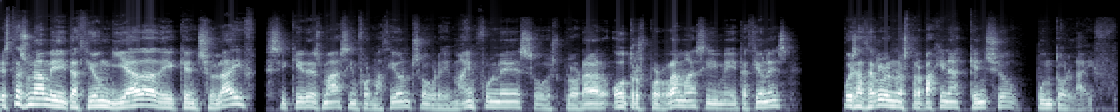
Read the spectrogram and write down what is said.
Esta es una meditación guiada de Kensho Life. Si quieres más información sobre mindfulness o explorar otros programas y meditaciones, puedes hacerlo en nuestra página kensho.life.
